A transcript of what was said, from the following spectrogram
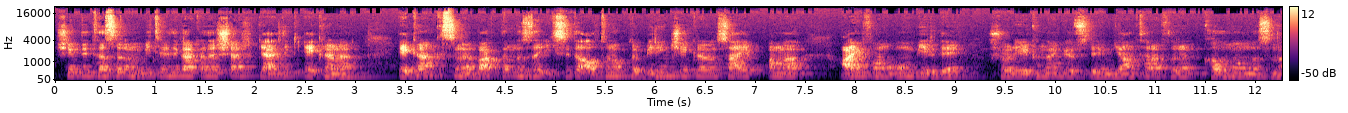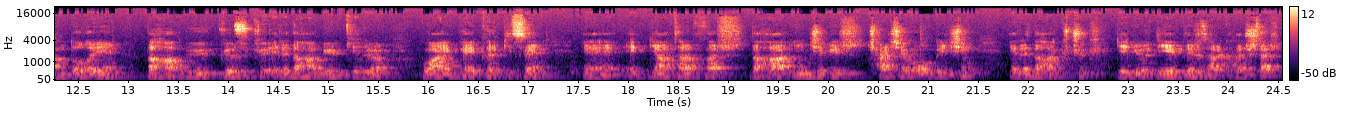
Şimdi tasarımı bitirdik arkadaşlar. Geldik ekrana. Ekran kısmına baktığımızda ikisi de 6.1 inç ekrana sahip ama iPhone 11'de şöyle yakından göstereyim. Yan tarafların kalın olmasından dolayı daha büyük gözüküyor. Ele daha büyük geliyor. Huawei P40 ise e, yan taraflar daha ince bir çerçeve olduğu için ele daha küçük geliyor diyebiliriz arkadaşlar.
